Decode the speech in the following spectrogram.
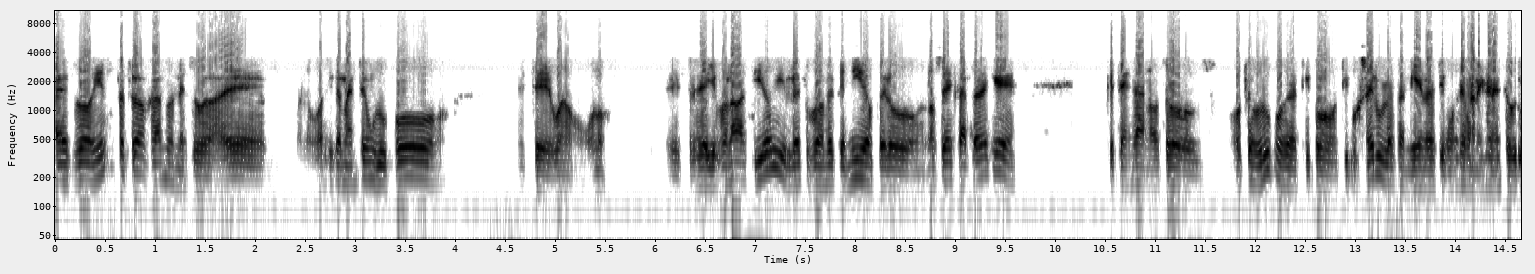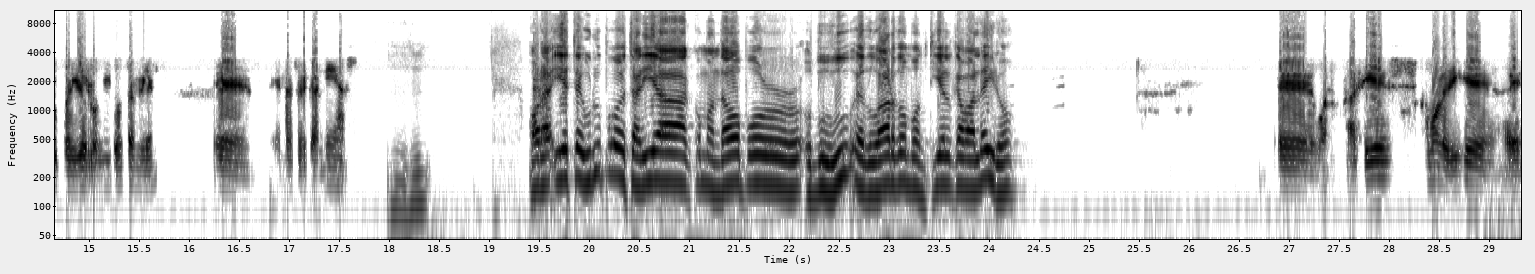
Eh, todavía se está trabajando en eso. Eh, bueno, básicamente un grupo, este, bueno, uno, eh, tres de ellos fueron abatidos y el resto fueron detenidos, pero no se descarta de que, que tengan otros otros grupos, de tipo tipo células también, así como se manejan estos grupos ideológicos también eh, en las cercanías. Ahora, ¿y este grupo estaría comandado por Dudú, Eduardo Montiel Cabaleiro? Eh, bueno, así es, como le dije, es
